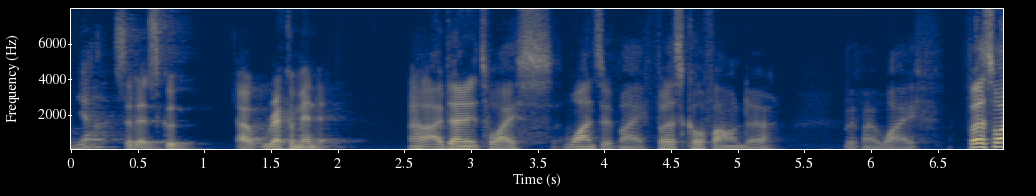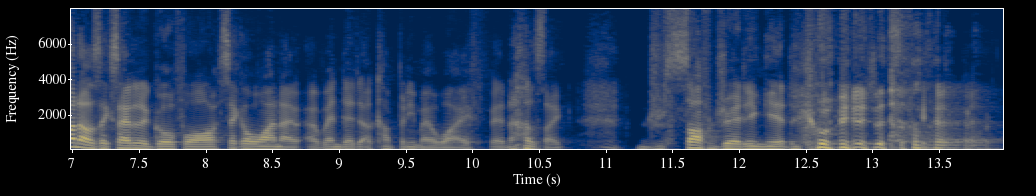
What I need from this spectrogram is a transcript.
Yeah, so that's good. I recommend it. Uh, I've done it twice. Once with my first co-founder, with my wife. First one I was excited to go for. Second one I, I went there to accompany my wife, and I was like soft dreading it.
